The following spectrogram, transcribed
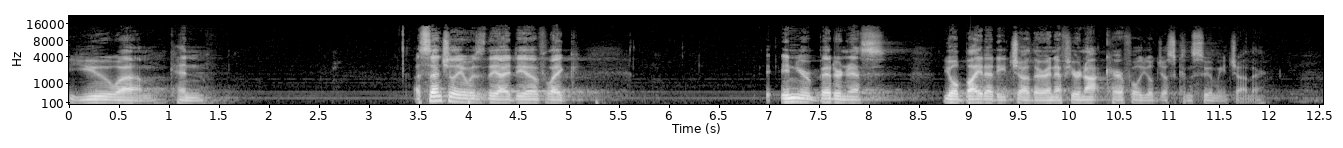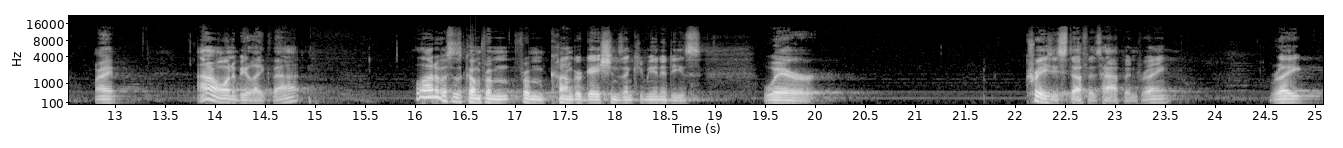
you um, can. Essentially, it was the idea of like, in your bitterness, you'll bite at each other, and if you're not careful, you'll just consume each other right? I don't want to be like that. A lot of us have come from, from congregations and communities where crazy stuff has happened, right? Right?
